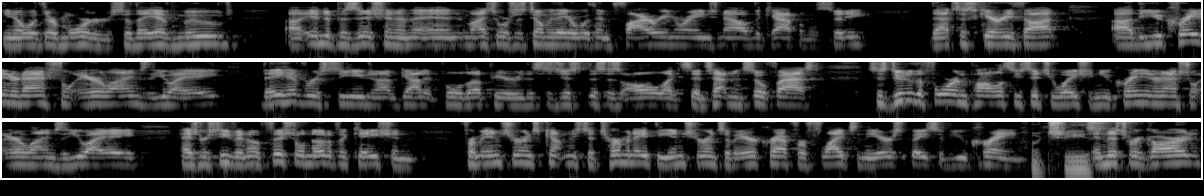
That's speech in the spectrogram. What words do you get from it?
you know, with their mortars. So they have moved uh, into position, and, and my sources tell me they are within firing range now of the capital city. That's a scary thought. Uh, the Ukraine International Airlines, the UIA, they have received, and I've got it pulled up here. This is just, this is all, like I said, it's happening so fast says due to the foreign policy situation, Ukraine International Airlines, the UIA, has received an official notification from insurance companies to terminate the insurance of aircraft for flights in the airspace of Ukraine. Oh, jeez. In this regard,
